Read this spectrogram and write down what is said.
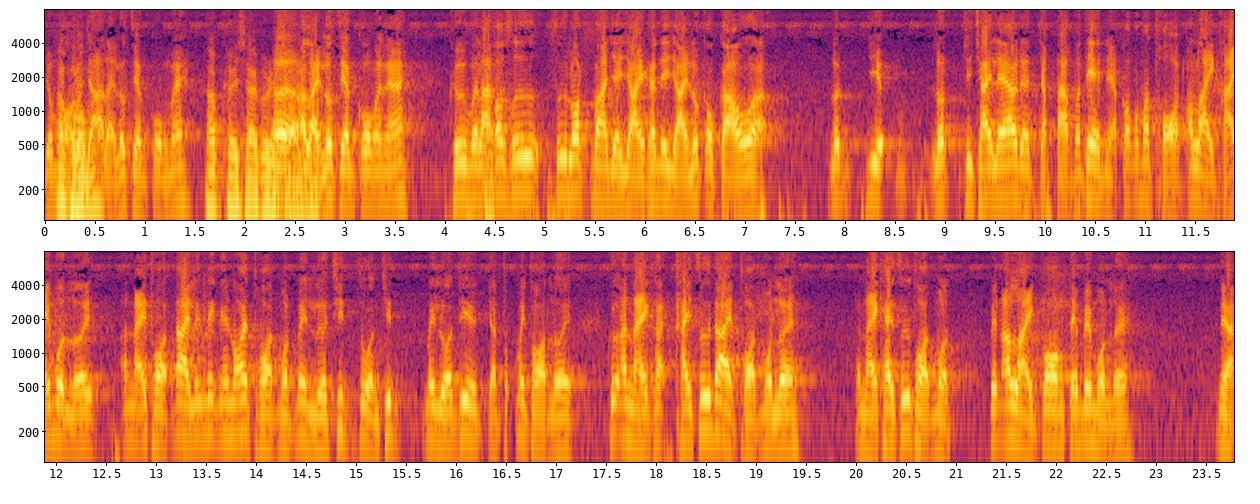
ยมหมอรู้จักอะไรรถเสียงกงไหมครับเคยใช้บริการอะไรรถเสียงกงนะ คือเวลาเขาซื้อซื้อรถมาใหญ่ๆคันใหญ่ๆรถเก่าๆอะรถรถที่ใช้แล้วเนี่ยจากต่างประเทศเนี่ยเขาก็มาถอดเอาไหล่ขายหมดเลย อันไหนถอดได้เล็กๆน้อยๆถอดหมดไม่เหลือชิ้นส่วนชิ้นไม่เหลือที่จะไม่ถอดเลย คืออันไหนใครซื้อได้ถอดหมดเลย อันไหนใครซื้อถอดหมด เป็นอะไหล่กองเต็มไปหมดเลย เนี่ย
